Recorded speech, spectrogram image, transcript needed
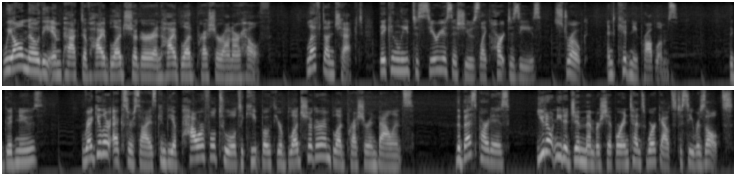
We all know the impact of high blood sugar and high blood pressure on our health. Left unchecked, they can lead to serious issues like heart disease, stroke, and kidney problems. The good news? Regular exercise can be a powerful tool to keep both your blood sugar and blood pressure in balance. The best part is, you don't need a gym membership or intense workouts to see results.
